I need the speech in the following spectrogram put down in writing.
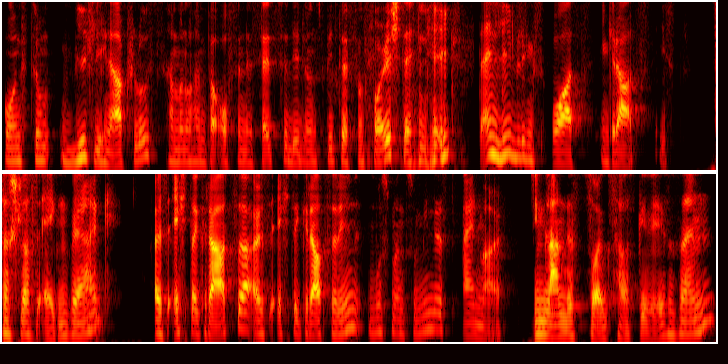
Und zum wirklichen Abschluss haben wir noch ein paar offene Sätze, die du uns bitte vervollständigst. Dein Lieblingsort in Graz ist? Das Schloss Eggenberg. Als echter Grazer, als echte Grazerin muss man zumindest einmal im Landeszeugshaus gewesen sein.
